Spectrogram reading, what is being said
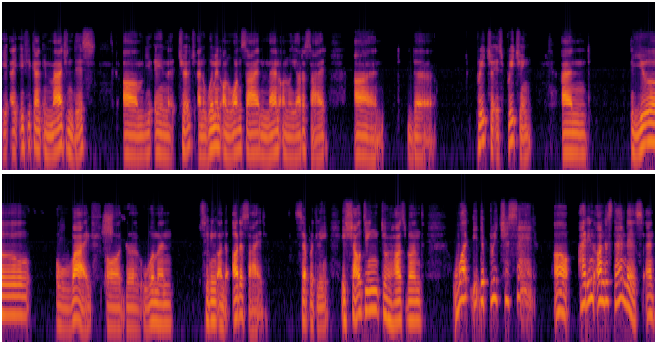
if you can imagine this um you in church and women on one side, men on the other side, and the preacher is preaching and your wife or the woman sitting on the other side separately is shouting to her husband, What did the preacher said? Oh, I didn't understand this. And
